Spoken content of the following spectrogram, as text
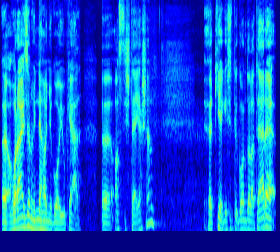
a Horizon, hogy ne hanyagoljuk el azt is teljesen. Kiegészítő gondolat erre,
